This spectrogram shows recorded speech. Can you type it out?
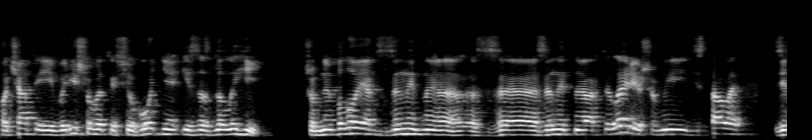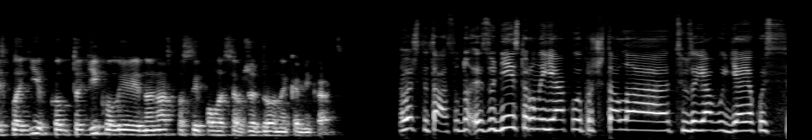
почати її вирішувати сьогодні і заздалегідь, щоб не було як з зенитною з зенитною артилерією, що ми її дістали зі складів тоді, коли на нас посипалося вже дрони камікадзе. Ну, бачите, та з однієї сторони, я коли прочитала цю заяву, я якось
